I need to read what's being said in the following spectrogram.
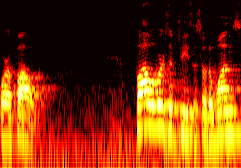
or a follower? Followers of Jesus are the ones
